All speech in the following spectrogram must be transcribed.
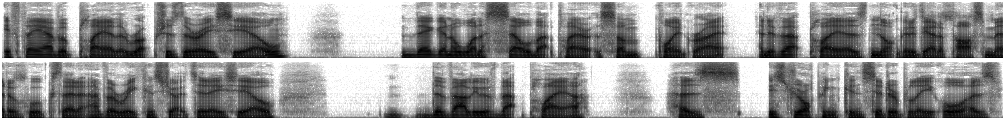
If they have a player that ruptures their ACL, they're going to want to sell that player at some point, right? And if that player is not going to be able to pass a medical because they don't have a reconstructed ACL, the value of that player has is dropping considerably or has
